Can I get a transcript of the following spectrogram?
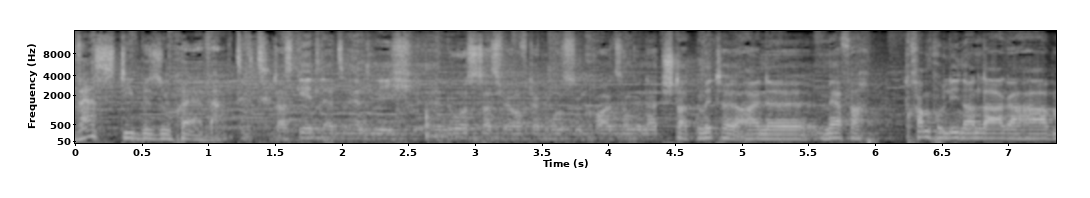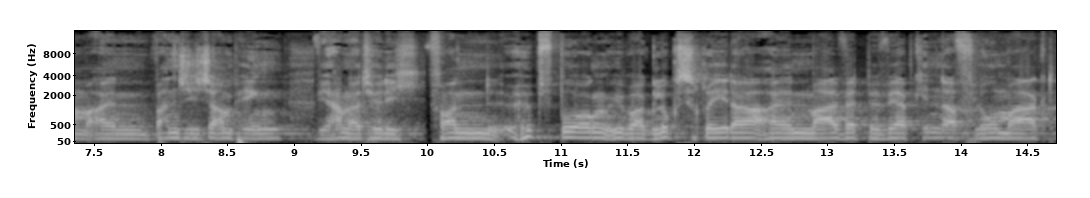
was die Besucher erwartet. Das geht letztendlich los, dass wir auf der großen Kreuzung in der Stadtmitte eine mehrfach Trampolinanlage haben, ein Bungee-Jumping. Wir haben natürlich von Hüpfburgen über Glücksräder einen Malwettbewerb, Kinderflohmarkt,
